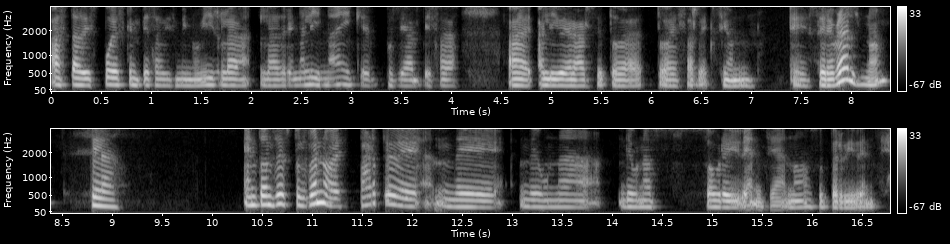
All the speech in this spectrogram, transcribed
hasta después que empieza a disminuir la, la adrenalina y que pues ya empieza a, a liberarse toda, toda esa reacción eh, cerebral, ¿no? Claro. Entonces, pues bueno, es parte de, de, una, de una sobrevivencia, ¿no? Supervivencia.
